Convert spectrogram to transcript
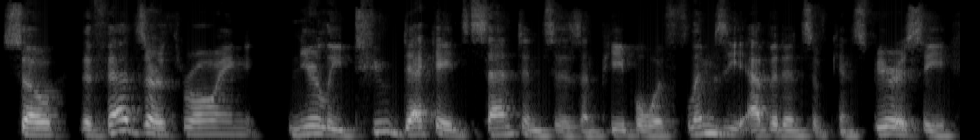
So the feds are throwing nearly two decade sentences on people with flimsy evidence of conspiracy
